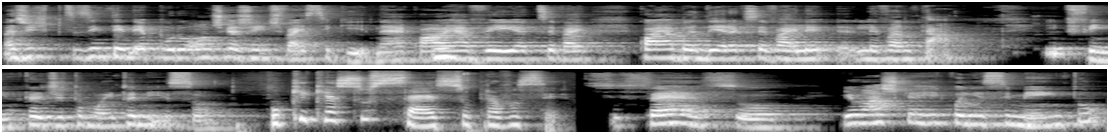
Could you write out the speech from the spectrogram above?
mas a gente precisa entender por onde que a gente vai seguir, né? Qual é a veia que você vai, qual é a bandeira que você vai le levantar. Enfim, acredito muito nisso. O que, que é sucesso para você? Sucesso eu acho que é reconhecimento,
